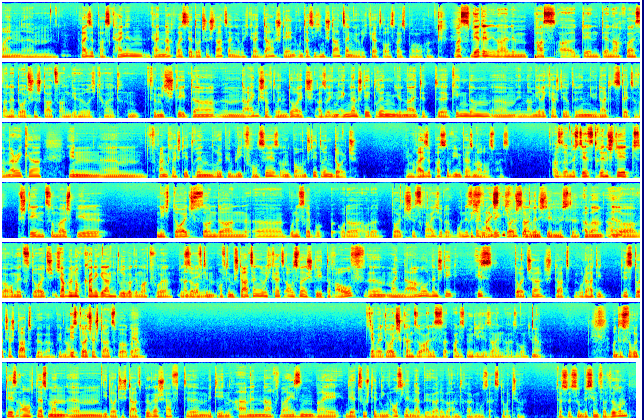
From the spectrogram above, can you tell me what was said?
mein ähm, Reisepass keinen, keinen Nachweis der deutschen Staatsangehörigkeit darstellen und dass ich einen Staatsangehörigkeitsausweis brauche. Was wäre denn in einem Pass äh, den, der Nachweis einer deutschen Staatsangehörigkeit? Für mich steht da ähm, eine Eigenschaft drin, Deutsch. Also in England steht drin United äh, Kingdom, ähm, in Amerika steht drin United States of America, in ähm, Frankreich steht drin République Française und bei uns steht drin Deutsch. Im Reisepass sowie im Personalausweis. Also da müsste jetzt drin steht, stehen zum Beispiel nicht Deutsch, sondern äh, Bundesrepublik oder, oder Deutsches Reich oder Ich Bundesrepublik weiß nicht, was da drin stehen müsste. Aber, äh, Aber warum jetzt Deutsch? Ich habe mir noch keine Gedanken drüber gemacht vorher. also auf deswegen. dem, auf dem Staatsangehörigkeitsausweis steht drauf äh, mein Name und dann steht, ist deutscher Staatsbürger oder hat die, ist deutscher Staatsbürger, genau. Ist deutscher Staatsbürger. ja. Ja, weil Deutsch kann so alles, alles Mögliche sein. Also Ja. Und das Verrückte ist auch, dass man ähm, die deutsche Staatsbürgerschaft äh, mit den Ahnennachweisen bei der zuständigen Ausländerbehörde beantragen muss als Deutscher. Das ist so ein bisschen verwirrend.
